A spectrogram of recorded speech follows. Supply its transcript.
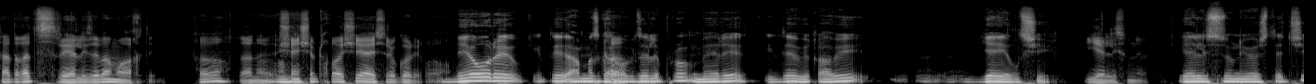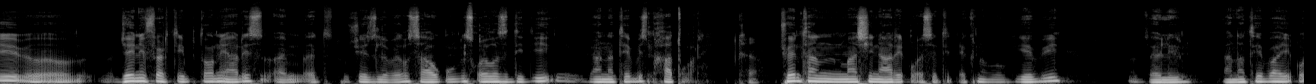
სადღაც რეალიზება მოახდინო. ხო? ანუ შენ შემთხვევაში აი ეს როგორ იყო? მეორე კიდე ამას გავაგზელებ, რომ მე კიდე ვიყავი Yale-ში. Yale-ის უნივერსიტეტში. Yale-ის უნივერსიტეტში ჯენიფერ ტიპტონი არის ეს თუ შეიძლება იყოს საუკუნის ყველაზე დიდი განათების მხატვარი. ჩვენთან მაშინ არ იყო ესეთი ტექნოლოგიები. ძველი განათება იყო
